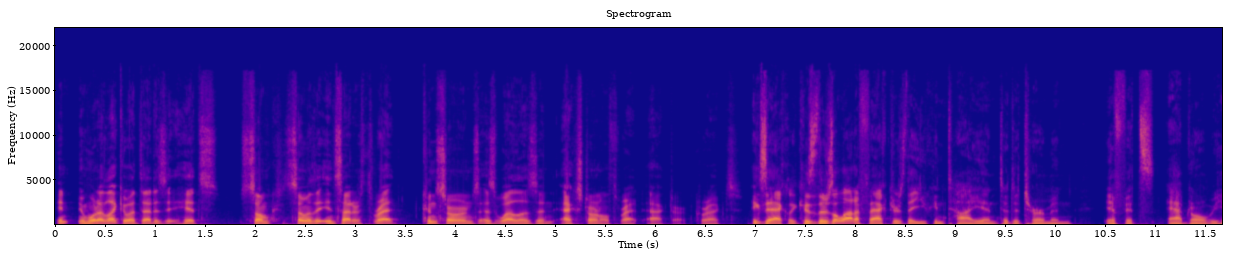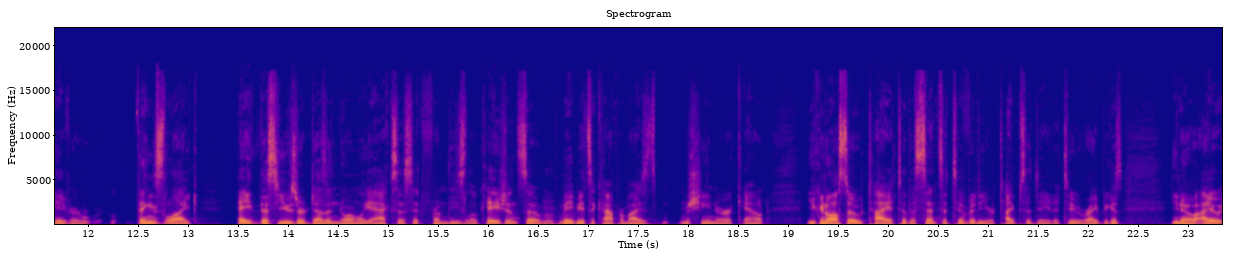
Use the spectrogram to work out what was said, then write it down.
And, and what I like about that is it hits some some of the insider threat concerns as well as an external threat actor. Correct? Exactly, because there's a lot of factors that you can tie in to determine if it's abnormal behavior. Things like, hey, this user doesn't normally access it from these locations, so mm-hmm. maybe it's a compromised machine or account. You can also tie it to the sensitivity or types of data too, right? Because, you know, I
